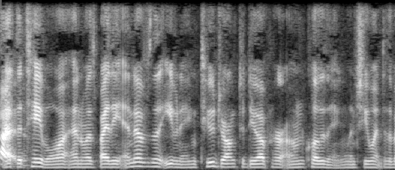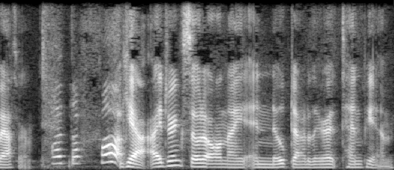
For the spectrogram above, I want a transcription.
at the table, and was by the end of the evening too drunk to do up her own clothing when she went to the bathroom. What the fuck? Yeah, I drank soda all night and noped out of there at 10 p.m.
